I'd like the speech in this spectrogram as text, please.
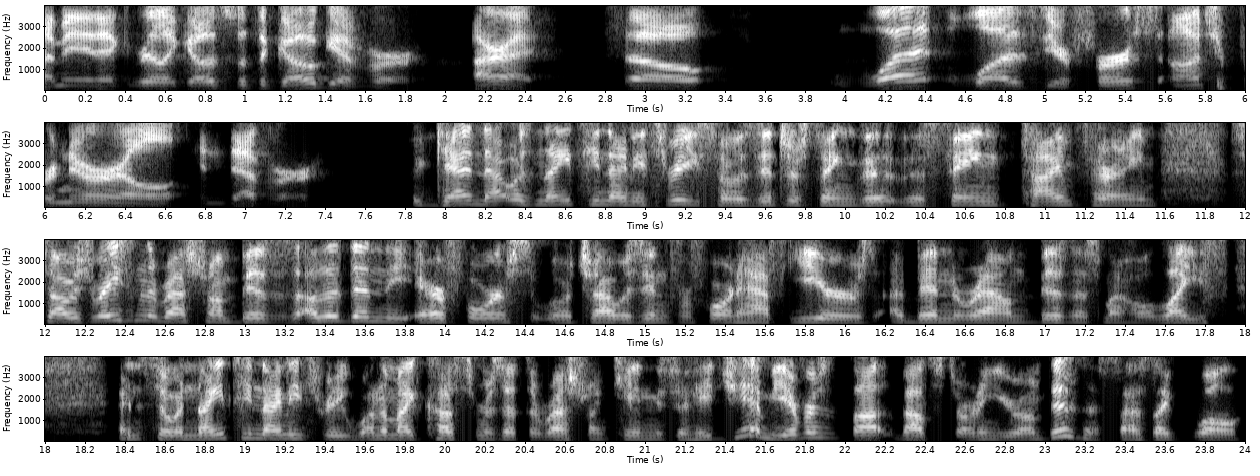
I mean, it really goes with the go giver. All right. So, what was your first entrepreneurial endeavor? Again, that was 1993, so it was interesting the, the same time frame. So I was raised in the restaurant business. Other than the Air Force, which I was in for four and a half years, I've been around business my whole life. And so in 1993, one of my customers at the restaurant came to me and said, "Hey Jim, you ever thought about starting your own business?" I was like, "Well,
